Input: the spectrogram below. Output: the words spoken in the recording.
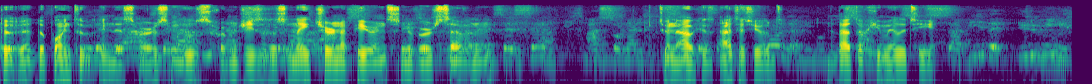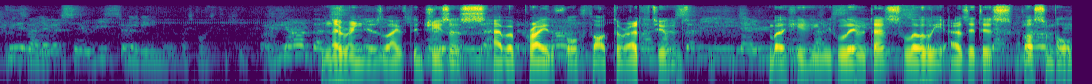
The, uh, the point of, in this verse moves from Jesus' nature and appearance in verse 7 verset 7 à son attitude to now his attitude, that of humility. sa vie de humilité dans le verset 8 rien dans Never in his life did Jesus have a prideful thought or attitude, but he lived as lowly as it is possible,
